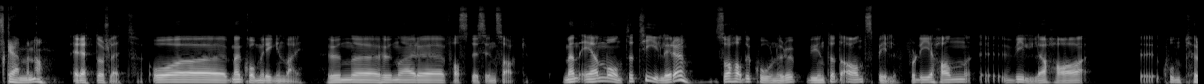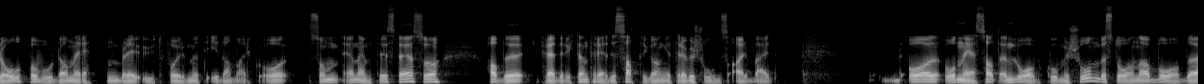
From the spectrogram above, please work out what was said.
Skremmende. Rett og slett. Og, men kommer ingen vei. Hun, hun er fast i sin sak. Men en måned tidligere så hadde Kornerup begynt et annet spill, fordi han ville ha kontroll på hvordan retten ble utformet i Danmark. Og som jeg nevnte i sted, så hadde Fredrik 3. satt i gang et revisjonsarbeid. Og, og, nedsatt en lovkommisjon bestående av både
